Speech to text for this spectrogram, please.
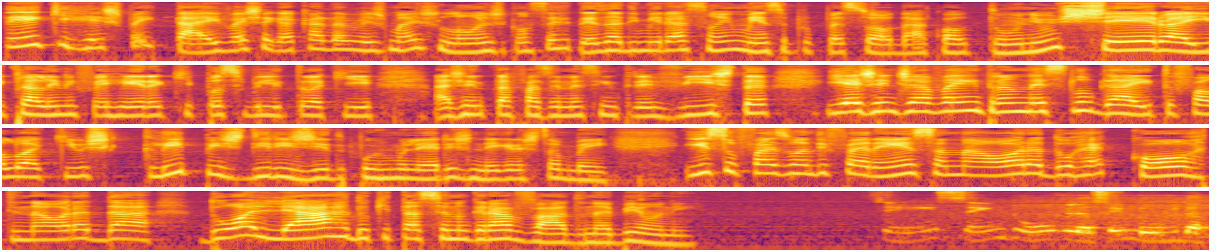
tem que respeitar e vai chegar cada vez mais longe, com certeza. Admiração imensa pro pessoal da Aqualtune. Um cheiro aí pra Aline Ferreira, que possibilitou aqui a gente tá fazendo essa entrevista. E a gente já vai entrando nesse lugar aí. Tu falou aqui os clipes dirigidos por mulheres negras também. Isso faz uma diferença na hora do recorte, na hora da, do olhar do que está sendo gravado, né, Bione? Sim, sem dúvida, sem dúvida.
